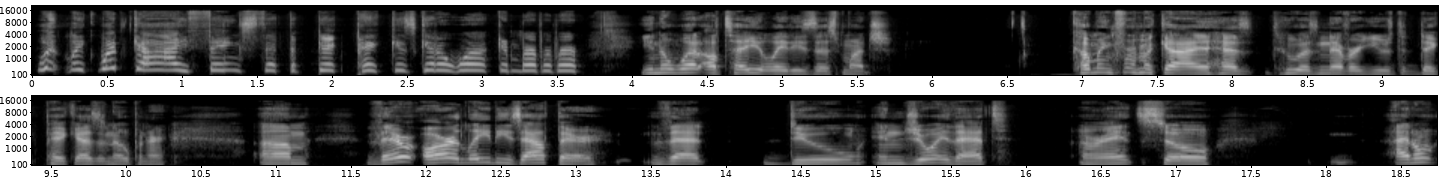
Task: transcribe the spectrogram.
What like what guy thinks that the dick pic is gonna work and blah, blah, blah. You know what? I'll tell you, ladies, this much. Coming from a guy has who has never used a dick pic as an opener, um, there are ladies out there that do enjoy that. All right, so I don't.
